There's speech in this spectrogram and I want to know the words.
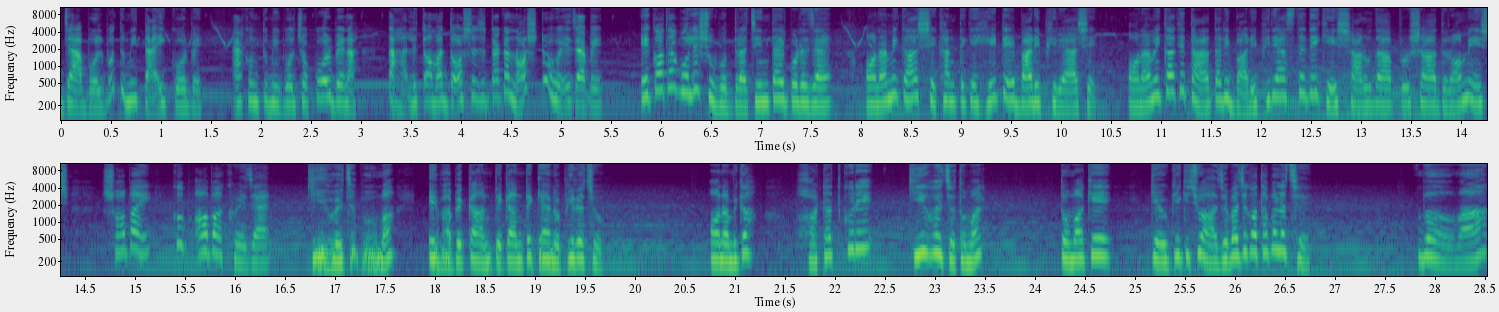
যা বলব তুমি তাই করবে। এখন তুমি বলছো করবে না, তাহলে তো আমার দশ হাজার টাকা নষ্ট হয়ে যাবে। এ কথা বলে সুভদ্রা চিন্তায় পড়ে যায়। অনামিকা সেখান থেকে হেঁটে বাড়ি ফিরে আসে। অনামিকাকে তাড়াতাড়ি বাড়ি ফিরে আসতে দেখে সারদা, প্রসাদ, রমেশ সবাই খুব অবাক হয়ে যায়। কি হয়েছে বৌমা? এভাবে কানতে কানতে কেন ফিরেছ? অনামিকা হঠাৎ করে কি হয়েছে তোমার? তোমাকে কেউ কি কিছু আজে বাজে কথা বলেছে? বৌমা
